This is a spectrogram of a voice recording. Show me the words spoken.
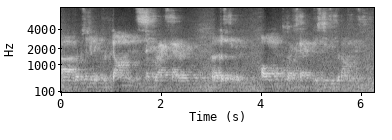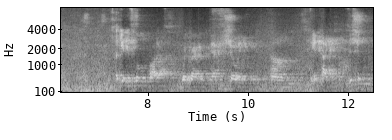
uh, representing a predominance of Bragg scattering. Uh, doesn't mean all you have is Bragg scattering, means the predominance. Again, it's a global product where the record is showing um, the m-chi decomposition.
